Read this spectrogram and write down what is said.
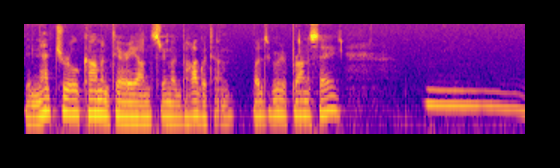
The natural commentary on Srimad Bhagavatam. What does Garuda Purana say? Hmm.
